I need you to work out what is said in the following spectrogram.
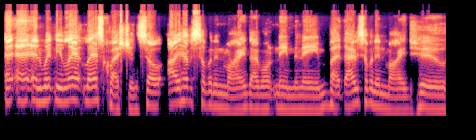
And, and Whitney, last question. So I have someone in mind. I won't name the name, but I have someone in mind who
